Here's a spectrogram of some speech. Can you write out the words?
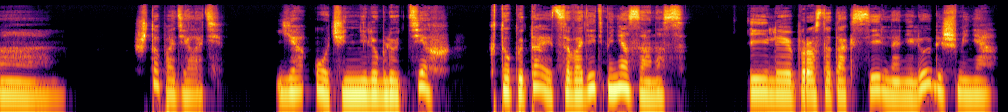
А, что поделать? Я очень не люблю тех, кто пытается водить меня за нос. Или просто так сильно не любишь меня?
